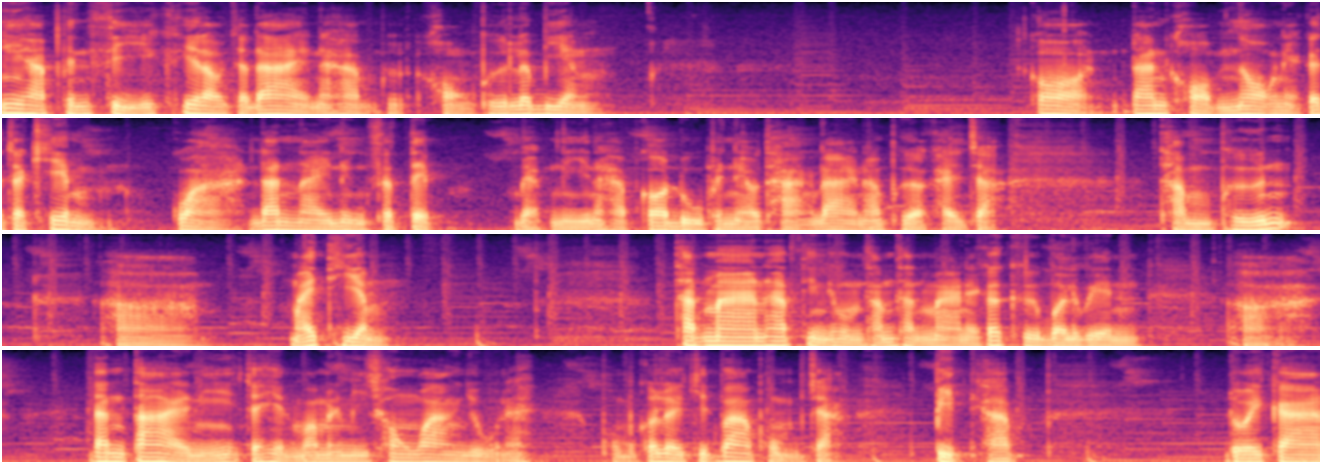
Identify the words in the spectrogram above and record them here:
นี่ครับเป็นสีที่เราจะได้นะครับของพื้นระเบียง ก็ด้านขอบนอกเนี่ยก็จะเข้มกว่าด้านใน1สเต็ปแบบนี้นะครับ ก็ดูเป็นแนวทางได้นะเผื่อใครจะทำพื้นไม้เทียม ถัดมานะครับสิ่งที่ผมทำถัดมาเนี่ยก็คือบริเวณด้านใต้นี้จะเห็นว่ามันมีช่องว่างอยู่นะผมก็เลยคิดว่าผมจะปิดครับ โดยการ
